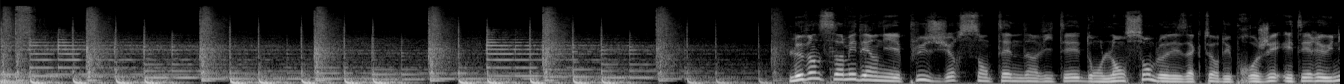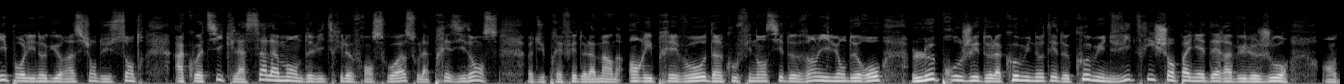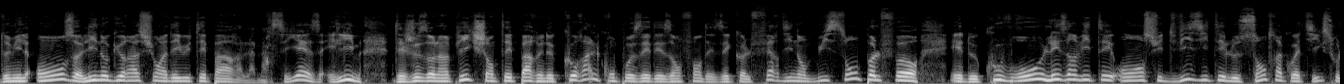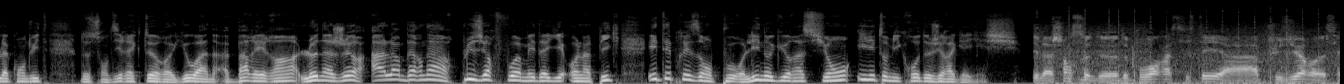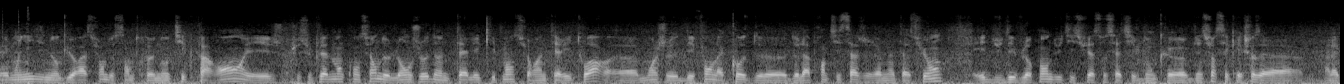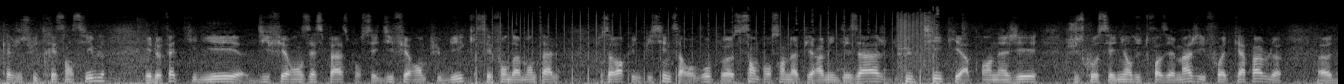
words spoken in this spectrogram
Le 25 mai dernier, plusieurs centaines d'invités, dont l'ensemble des acteurs du projet, étaient réunis pour l'inauguration du centre aquatique La Salamande de Vitry-le-François sous la présidence du préfet de la Marne Henri Prévost. D'un coût financier de 20 millions d'euros, le projet de la communauté de communes Vitry-Champagne d'Air a vu le jour en 2011. L'inauguration a débuté par la Marseillaise et l'hymne des Jeux Olympiques chanté par une chorale composée des enfants des écoles Ferdinand Buisson, Paul Fort et de Couvreau. Les invités ont ensuite visité le centre aquatique sous la conduite de son directeur Johan Barrera. Le nageur Alain Bernard, plusieurs fois médaillé olympique, était présent pour l'inauguration. Il est au micro de Gérard Gaillèche. J'ai la chance de, pouvoir assister à plusieurs euh, cérémonies d'inauguration de centres nautiques par an et je, suis pleinement conscient de l'enjeu d'un tel équipement sur un territoire. Euh, moi, je défends la cause de, l'apprentissage de la natation et du développement du tissu associatif. Donc, euh, bien sûr, c'est quelque chose à, laquelle je suis très sensible et le fait qu'il y ait différents espaces pour ces différents publics, c'est fondamental. Il faut savoir qu'une piscine, ça regroupe 100% de la pyramide des âges, du plus petit qui apprend à nager jusqu'au senior du troisième âge. Il faut être capable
